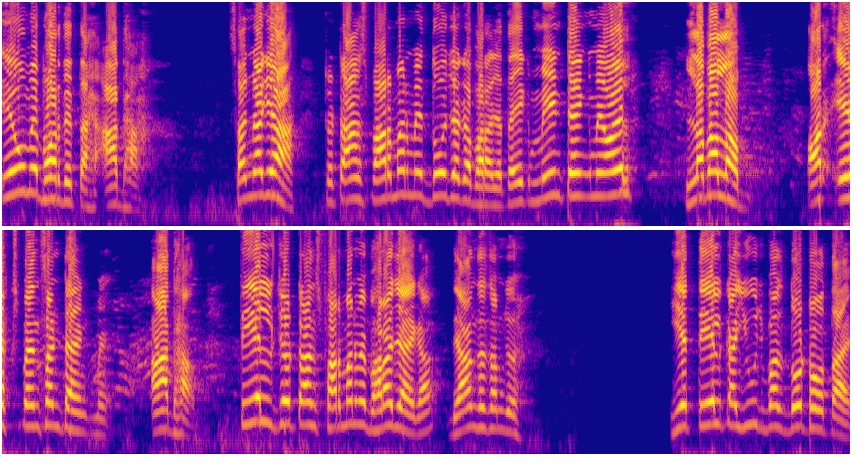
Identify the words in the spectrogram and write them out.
एऊ में भर देता है, आधा। समझ में आ गया? तो ट्रांसफार्मर में दो जगह भरा जाता है। एक मेन टैंक में ऑयल लबालब, और एक्सपेंशन टैंक में आधा। तेल जो ट्रांसफार्मर में भरा जाएगा, ध्यान से समझो। ये तेल का यूज़ बस दो ठो होता है।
